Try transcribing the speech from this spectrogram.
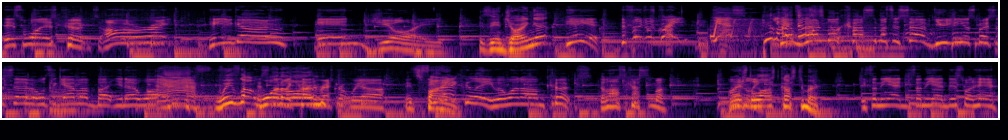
This one is cooked. All right. Here you go. Enjoy. Is he enjoying it? Yeah, yeah. The food was great. Yes. He we have it. one more customer to serve. Usually you're supposed to serve it all together, but you know what? Ah, we've got That's one not the kind of restaurant we are. It's fine. Exactly. We're one arm cooks. The last customer. Where's the last customer? He's on the end. He's on the end. This one here.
